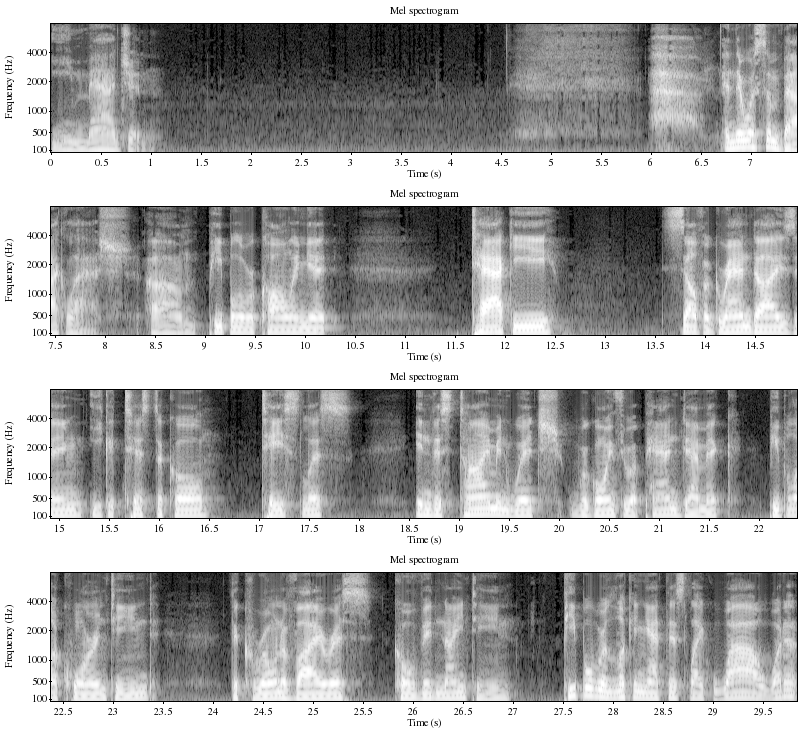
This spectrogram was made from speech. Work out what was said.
Imagine. And there was some backlash. Um, people were calling it tacky, self aggrandizing, egotistical, tasteless. In this time in which we're going through a pandemic, people are quarantined, the coronavirus, COVID 19, people were looking at this like, wow, what an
